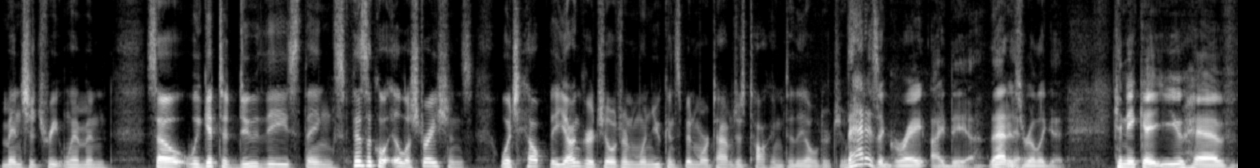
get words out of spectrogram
men should treat women. So we get to do these things, physical illustrations, which help the younger children when you can spend more time just talking to the older children. That is a great idea. That is Yeah. really good. Kanika, you have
